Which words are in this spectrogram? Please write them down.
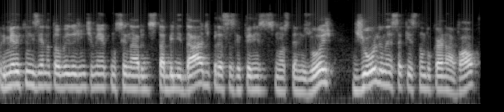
Primeira quinzena, talvez a gente venha com um cenário de estabilidade para essas referências que nós temos hoje, de olho nessa questão do carnaval,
